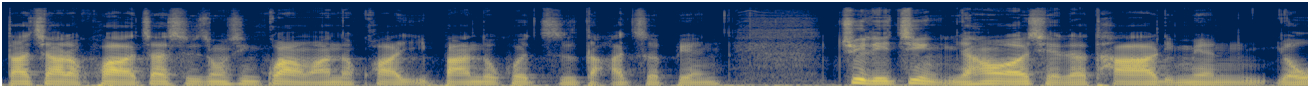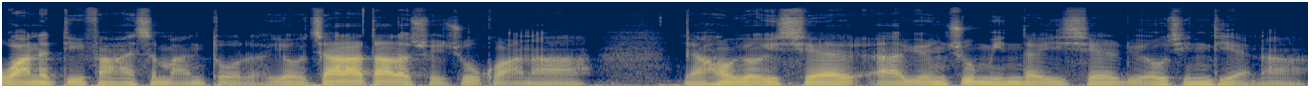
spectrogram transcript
大家的话在市中心逛完的话，一般都会直达这边，距离近，然后而且呢，它里面游玩的地方还是蛮多的，有加拿大的水族馆啊，然后有一些呃原住民的一些旅游景点啊，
